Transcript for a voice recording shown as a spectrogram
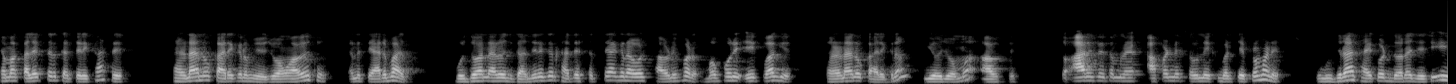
જેમાં કલેક્ટર કચેરી ખાતે ધરણાનો કાર્યક્રમ યોજવામાં આવ્યો હતો અને ત્યારબાદ બુધવારના રોજ ગાંધીનગર ખાતે સત્યાગ્રહ છાવણી પર બપોરે એક વાગે ધરણાનો કાર્યક્રમ યોજવામાં આવશે. તો આ રીતે તમને આપણને સૌને ખબર છે એ પ્રમાણે ગુજરાત હાઈકોર્ટ દ્વારા જે છે એ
